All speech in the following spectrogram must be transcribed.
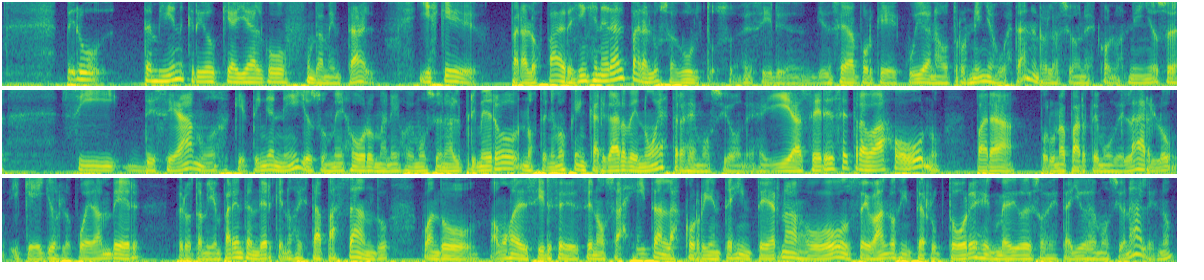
Pero también creo que hay algo fundamental, y es que para los padres y en general para los adultos, es decir, eh, bien sea porque cuidan a otros niños o están en relaciones con los niños, eh, si deseamos que tengan ellos un mejor manejo emocional, primero nos tenemos que encargar de nuestras emociones y hacer ese trabajo uno para, por una parte, modelarlo y que ellos lo puedan ver, pero también para entender qué nos está pasando cuando, vamos a decir, se, nos agitan las corrientes internas o se van los interruptores en medio de esos estallidos emocionales, ¿no?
